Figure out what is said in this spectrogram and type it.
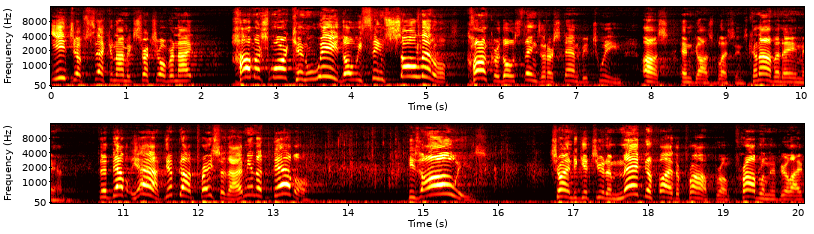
Egypt's economic structure overnight, how much more can we, though we seem so little, conquer those things that are standing between us and God's blessings? Can I have an amen? The devil, yeah, give God praise for that. I mean, the devil, he's always trying to get you to magnify the problem of your life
